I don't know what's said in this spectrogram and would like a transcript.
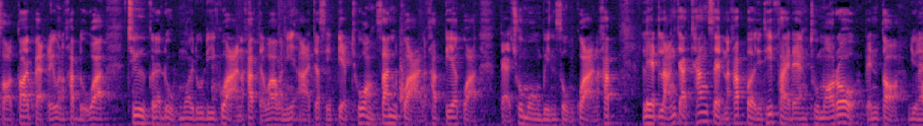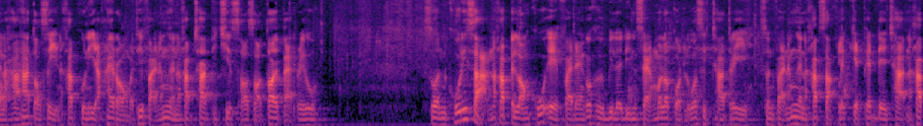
สอต้อย8เร็วนะครับ ดูว่าชื่อกระดูกมวยดูดีกว่านะครับ แต่ว่าวันนี้อาจจะเสียเปรียบช่วงสั้นกว่านะครับ เตี้ยกว่า แต่ชั่วโมงบินสูงกว่านะครับเรทหลังจากช่างเสร็จนะครับ เปิดอยู่ที่ฝ่ายแดง Tomorrow เป็นต่อ อยู่ในราคา 5 ต่อ 4 นะครับ คู่นี้อยากให้รองไปที่ฝ่ายน้ำเงินนะครับ ชาติพิชิต สอสอต้อย8เร็ว ส่วนคู่ที่3นะครับเป็นรองคู่เอกฝ่ายแดงก็คือบิลดินแสงมรกตหรือว่าสิทธชาตรี ส่วนฝ่ายน้ำเงินนะครับศักเล็กเกตเพชรเดชะนะครับ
